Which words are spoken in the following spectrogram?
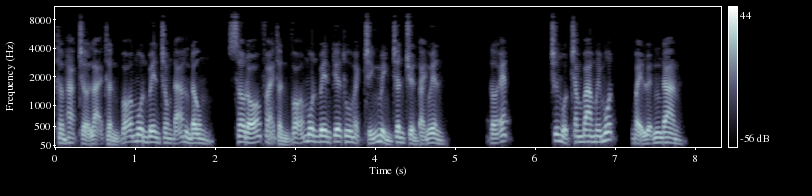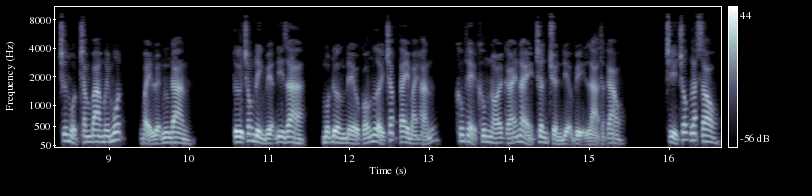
thẩm hạc trở lại thần võ môn bên trong đá hừng đông, sau đó phải thần võ môn bên kia thu hoạch chính mình chân truyền tài nguyên. Ts chương một trăm ba mươi mốt, bảy luyện ngưng đan. Chương một trăm ba mươi mốt, bảy luyện ngưng đan. Từ trong đình viện đi ra, một đường đều có người chắp tay bài hắn, không thể không nói cái này chân truyền địa vị là thật cao. Chỉ chốc lát sau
